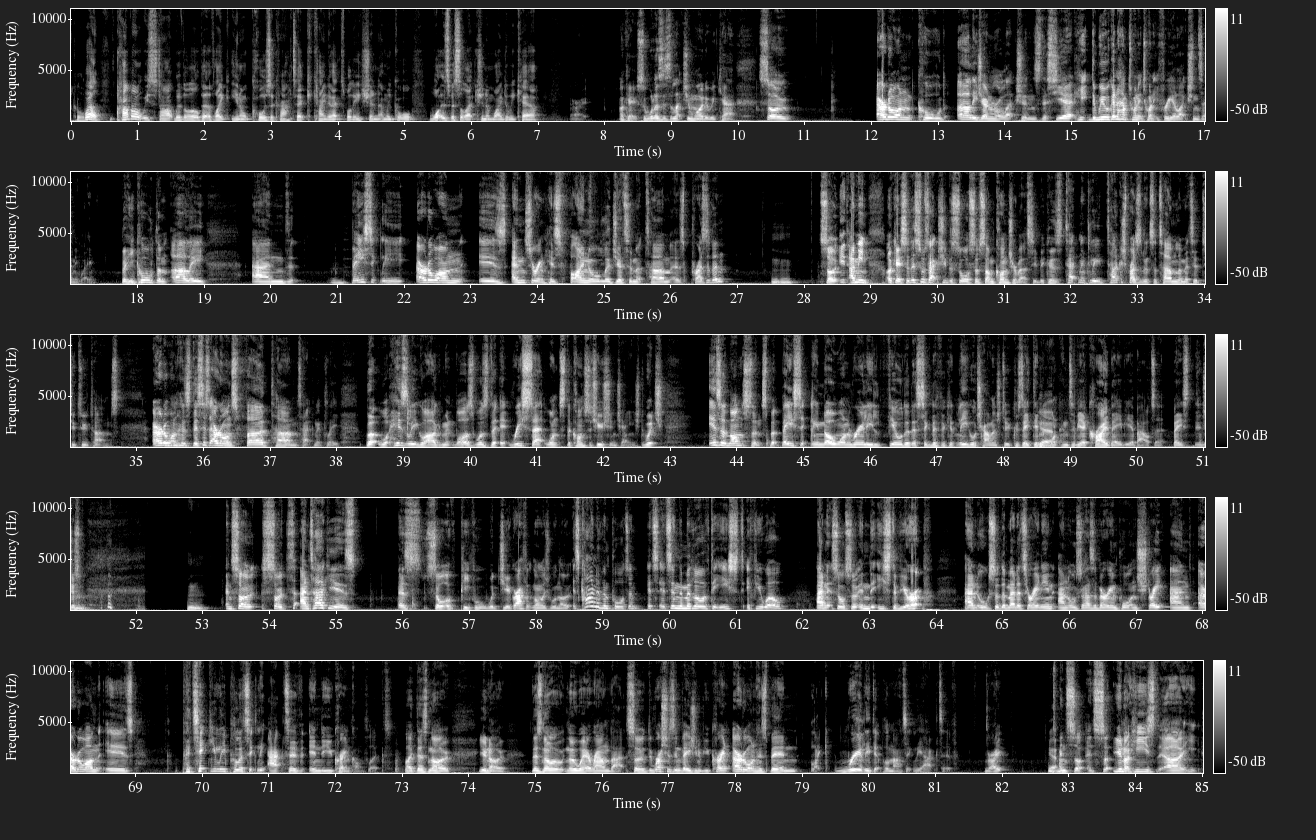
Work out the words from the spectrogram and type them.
Cool. Well, how about we start with a little bit of like you know co-Socratic kind of explanation, and we go, what is this election and why do we care? All right. Okay. So what is this election? Why do we care? So Erdogan called early general elections this year. He we were going to have 2023 elections anyway, but he called them early, and basically Erdogan is entering his final legitimate term as president. Mm-hmm. So it, I mean, okay, so this was actually the source of some controversy because technically Turkish presidents are term limited to two terms. Erdogan has this is Erdogan's third term technically, but what his legal argument was was that it reset once the constitution changed, which is a nonsense, but basically no one really fielded a significant legal challenge to because they didn't Yeah. want him to be a crybaby about it. Based just hmm. Hmm. and so so t- and Turkey is as sort of people with geographic knowledge will know, it's kind of important. It's it's in the middle of the east, if you will, and it's also in the east of Europe and also the Mediterranean and also has a very important strait and Erdogan is particularly politically active in the Ukraine conflict. Like there's no, you know, there's no no way around that. So the Russia's invasion of Ukraine, Erdogan has been like really diplomatically active, right? Yeah. And so and so you know, he's uh he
